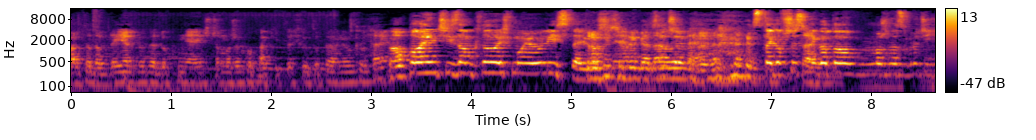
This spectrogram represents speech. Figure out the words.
Bardzo dobre yerby według mnie, jeszcze może chłopaki coś uzupełnią tutaj. No powiem ci, zamknąłeś moją listę już, Trochę nie? się wygadałem, Znaczy. Z tego wszystkiego Tak. to można zwrócić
